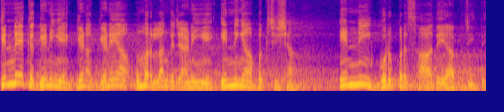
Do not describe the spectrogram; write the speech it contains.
ਕਿੰਨੇ ਕ ਗਿਣੀਏ, ਗਿਣ ਗਿਣਿਆ ਉਮਰ ਲੰਘ ਜਾਣੀ ਏ ਇੰਨੀਆਂ ਬਖਸ਼ਿਸ਼ਾਂ। ਇੰਨੀ ਗੁਰਪ੍ਰਸਾਦ ਏ ਆਪ ਜੀ ਤੇ।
